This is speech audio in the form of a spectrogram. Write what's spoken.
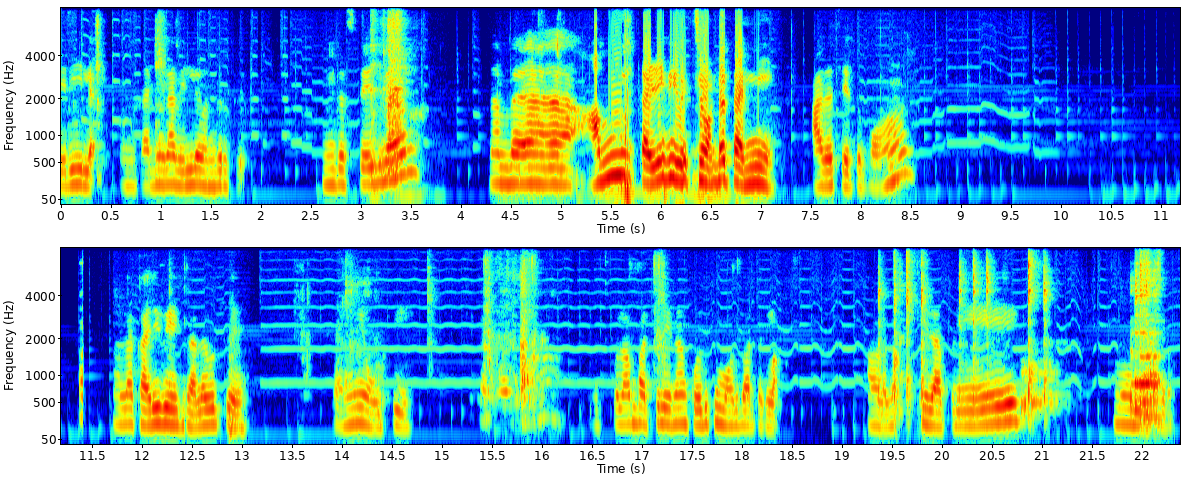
தெரியல. கொஞ்சம் தண்ணிலாம் வெளில வந்திருக்கு. இந்த ஸ்டேஜ்ல நம்ம அம்மி கழுவி வச்சோம்ல தண்ணி அதை சேர்த்துப்போம். நல்லா கறி வேகிற அளவுக்கு தண்ணியை ஊற்றி உப்புலாம் பச்சலைனா கொதிக்கும் போது பார்த்துக்கலாம் அவ்வளோதான் இது அப்படியே மூடி வச்சிடும்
